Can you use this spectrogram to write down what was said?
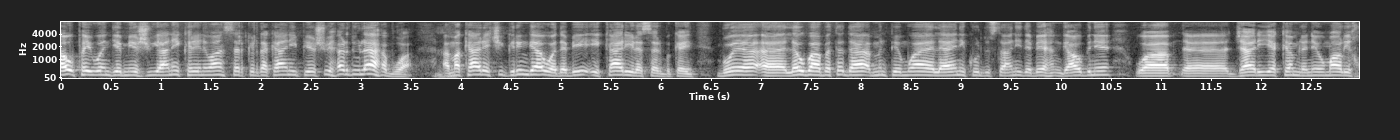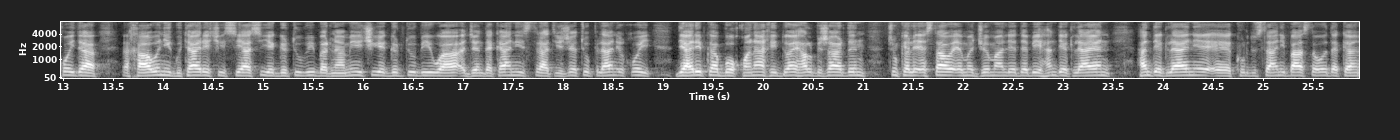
ئەو پەیوەندی مێژویانەی کە لە نێوان سەرکردەکانی پێشووی هەردوولا هەبووە ئەمە کارێکی گرنگە و دەبێ ئیکاری لەسەر بکەین بۆیە لەو بابەتەدا من پێم وایە لایەنی کوردستانی دەبێ هەنگاو بنێ و جاری یەکەم لە نێو ماڵی خۆیدا خاوەنی گوتارێکی سیاسی یەکگرتوبی بەرنمەیەکی یەکگرتوبی و جەندەکانی استراتیژێت و پلانی خۆی دیاری بکە بۆ قۆناخی دوای هەڵبژاردن چونکە لە ئێستاوە ئێمە جێمان لێ دەبی هەندێک لایەن هەندێک لایەنێ کوردستانی باستەوە دەکەن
